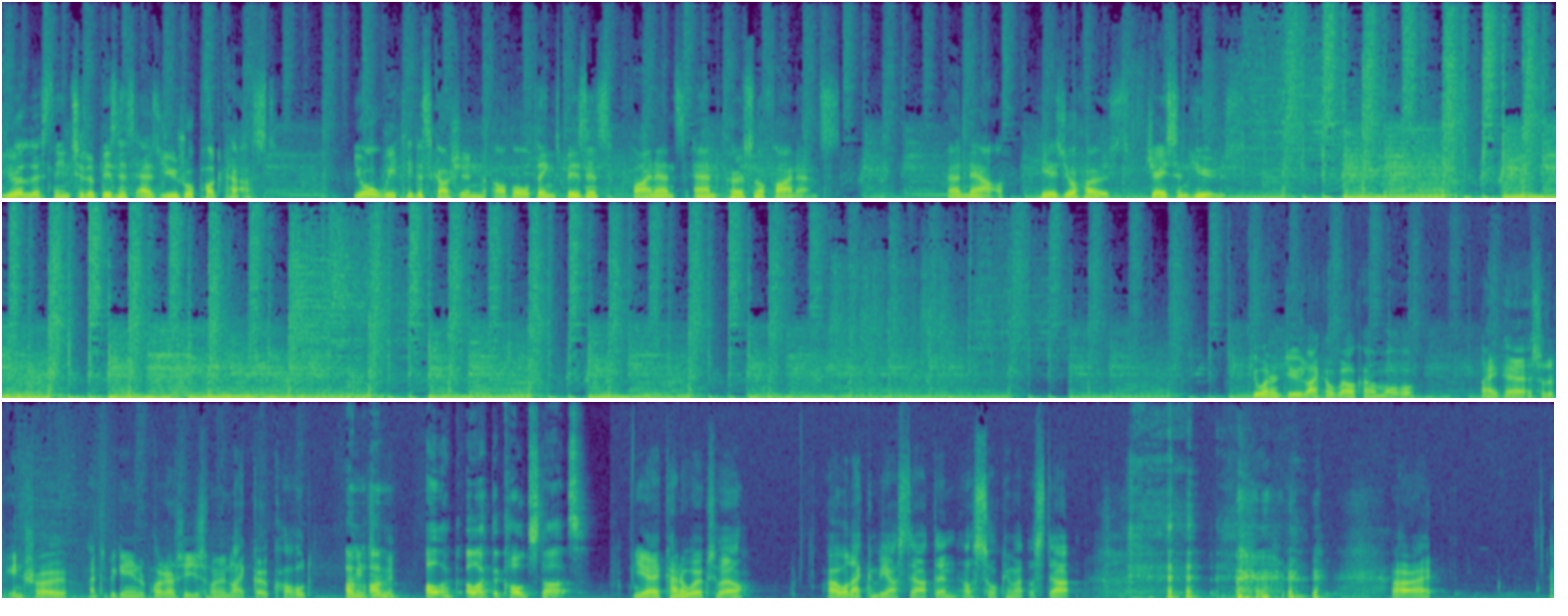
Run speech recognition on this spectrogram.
You're listening to the Business as Usual podcast, your weekly discussion of all things business, finance, and personal finance. And now, here's your host, Jason Hughes. Do you want to do like a welcome or like a sort of intro at the beginning of the podcast, or you just want to like go cold? I'm, into I'm, it? I like, I like the cold starts. Yeah, it kind of works well. Uh, well, that can be our start then. I was talking about the start. All right.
